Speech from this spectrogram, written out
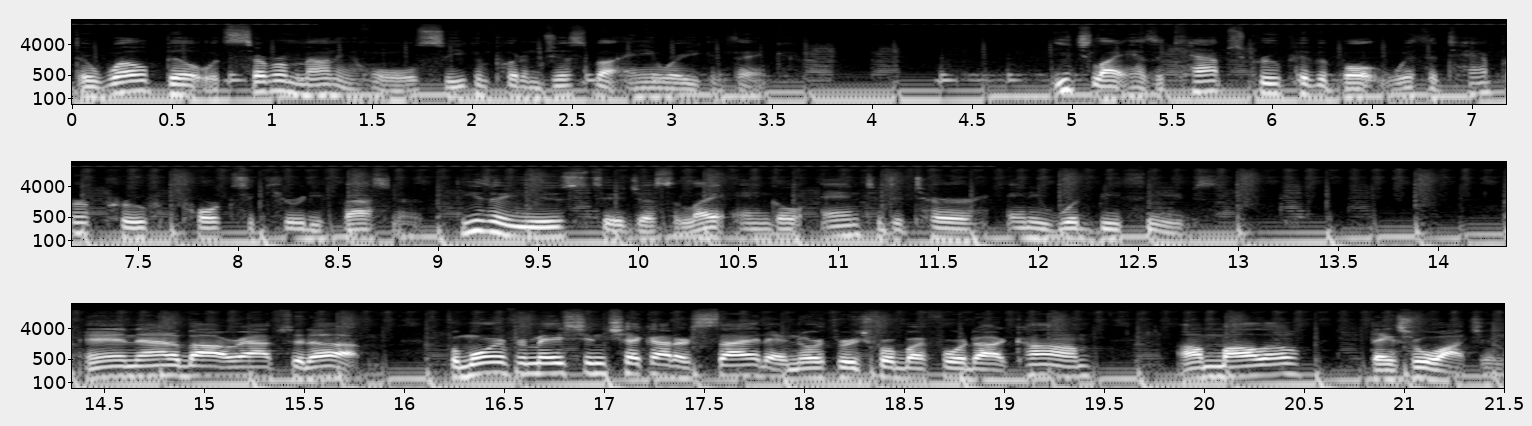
They're well built with several mounting holes so you can put them just about anywhere you can think. Each light has a cap screw pivot bolt with a tamper-proof Torx security fastener. These are used to adjust the light angle and to deter any would-be thieves. And that about wraps it up. For more information, check out our site at northridge4x4.com. I'm Malo. Thanks for watching.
